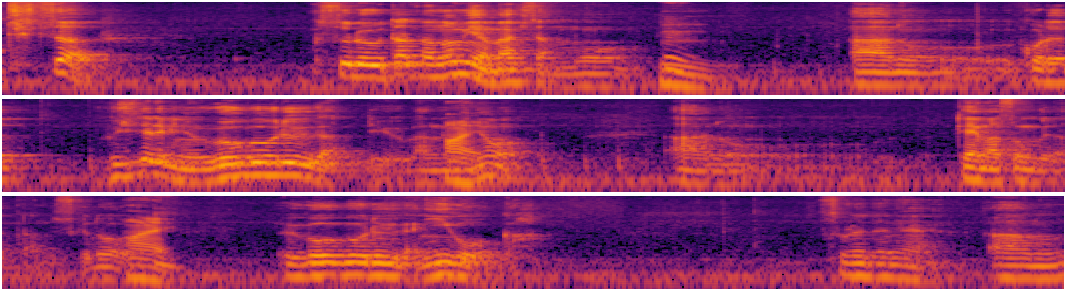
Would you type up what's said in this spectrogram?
実はそれを歌った野宮真紀さんもうん。あのこれフジテレビの「ウゴゴルーガ」っていう番組の,、あのテーマソングだったんですけど、はい。ウゴゴルーガ2号か。それでねあの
